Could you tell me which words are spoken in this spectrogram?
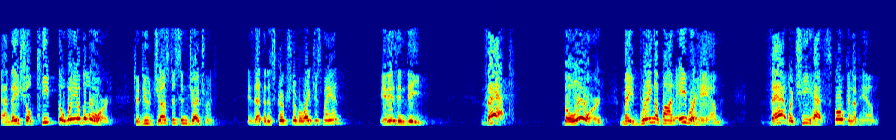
and they shall keep the way of the Lord to do justice and judgment. Is that the description of a righteous man? It is indeed. That the Lord may bring upon Abraham that which he hath spoken of him.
